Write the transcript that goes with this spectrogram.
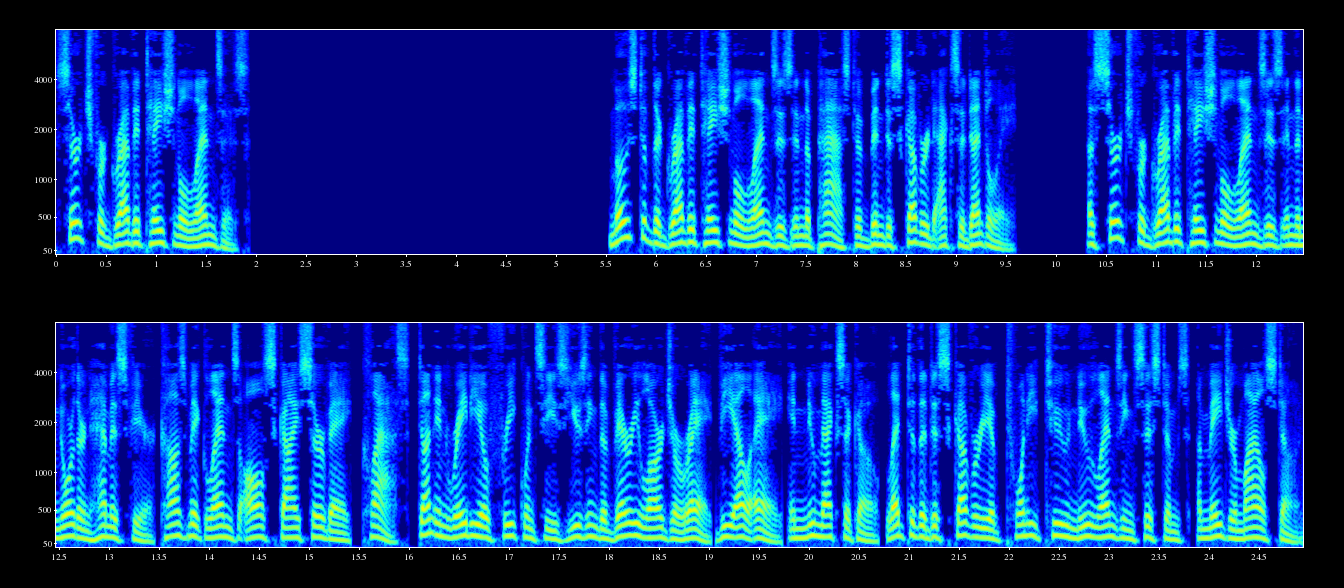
Search for gravitational lenses Most of the gravitational lenses in the past have been discovered accidentally. A search for gravitational lenses in the Northern Hemisphere Cosmic Lens All-Sky Survey, class, done in radio frequencies using the Very Large Array VLA in New Mexico, led to the discovery of 22 new lensing systems, a major milestone.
